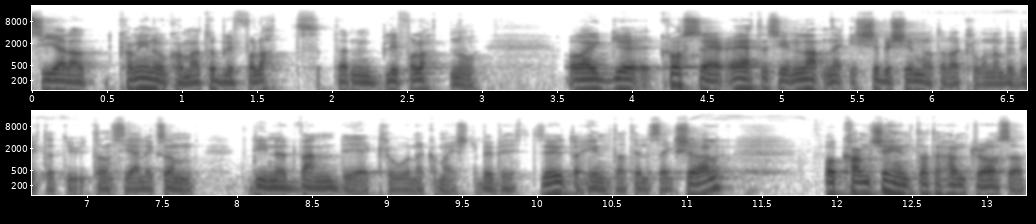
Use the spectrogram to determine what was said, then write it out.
sier at Camino kommer til å bli forlatt. Den blir forlatt nå. Og Crosshair er tilsynelatende ikke bekymret over at kloner blir byttet ut. Han sier liksom de nødvendige klonene kommer ikke til å bli byttet ut, og hinter til seg sjøl. Og kanskje hinter til Hunter også.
